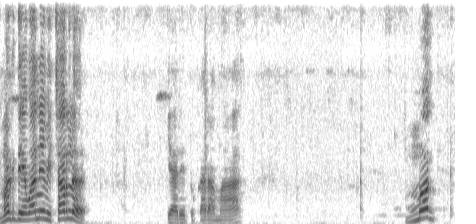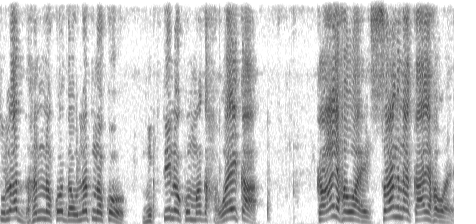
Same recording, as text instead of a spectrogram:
मग देवाने विचारलं की अरे तुकारामा? मग तुला धन नको दौलत नको मुक्ती नको मग हवाय का? काय हवाय? सांग ना काय हवाय.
